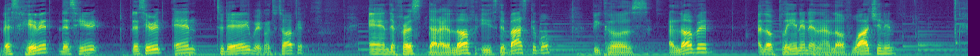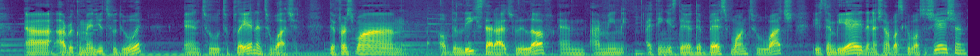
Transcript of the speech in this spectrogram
Let's hear it. Let's hear it. Let's hear it. And today we're going to talk it. And the first that I love is the basketball because I love it I love playing it and I love watching it. Uh, I recommend you to do it and to, to play it and to watch it. The first one of the leagues that I actually love, and I mean, I think it's the, the best one to watch, is the NBA, the National Basketball Association.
